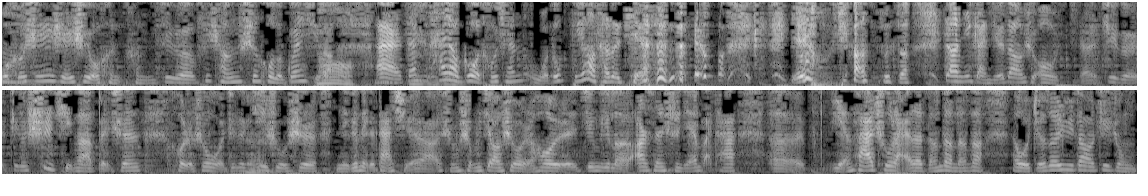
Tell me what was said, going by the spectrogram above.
我和谁谁谁是有很很这个非常深厚的关系的，哎，但是他要给我投钱，我都不要他的钱，也有这样子的，让你感觉到说哦，呃，这个这个事情啊本身，或者说我这个技术是哪个哪个大学啊，什么什么教授，然后经历了二三十年把它呃研发出来了，等等等等。我觉得遇到这种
